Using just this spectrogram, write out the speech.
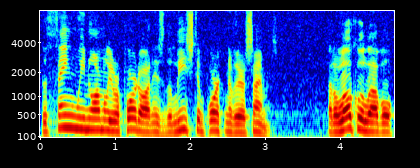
the thing we normally report on is the least important of their assignments. At a local level,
